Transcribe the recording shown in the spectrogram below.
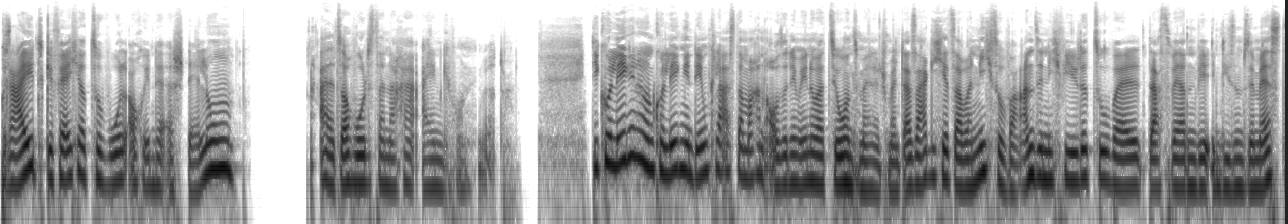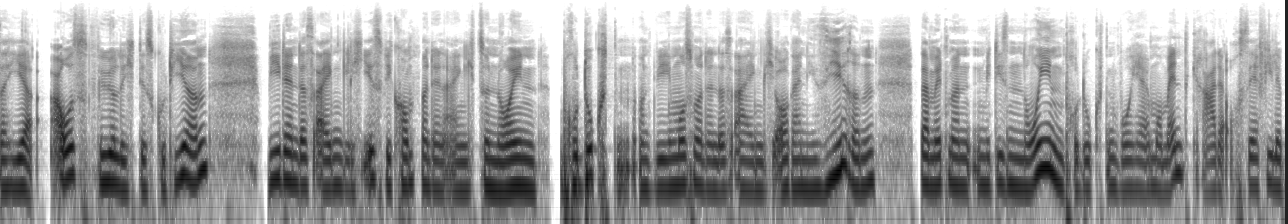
breit gefächert, sowohl auch in der Erstellung als auch wo es dann nachher eingefunden wird. Die Kolleginnen und Kollegen in dem Cluster machen außerdem Innovationsmanagement. Da sage ich jetzt aber nicht so wahnsinnig viel dazu, weil das werden wir in diesem Semester hier ausführlich diskutieren, wie denn das eigentlich ist, wie kommt man denn eigentlich zu neuen Produkten und wie muss man denn das eigentlich organisieren, damit man mit diesen neuen Produkten, wo ja im Moment gerade auch sehr viele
